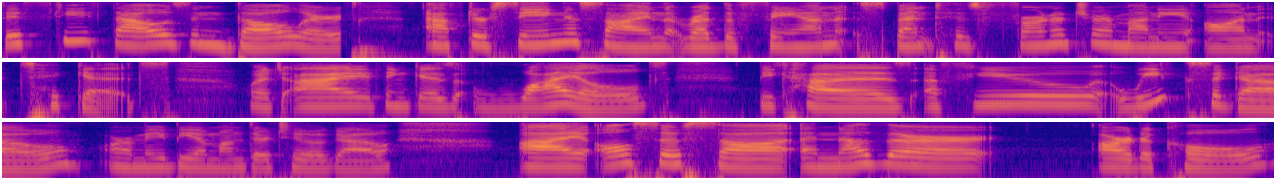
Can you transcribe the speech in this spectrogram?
$50,000 after seeing a sign that read the fan spent his furniture money on tickets, which I think is wild because a few weeks ago, or maybe a month or two ago, I also saw another article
